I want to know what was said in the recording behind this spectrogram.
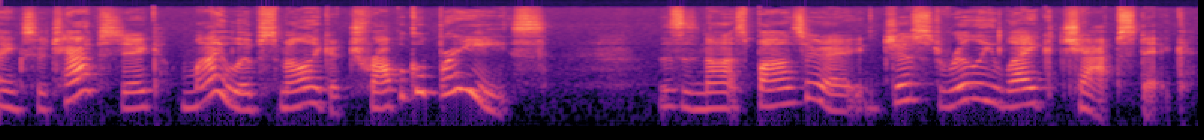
Thanks to chapstick, my lips smell like a tropical breeze. This is not sponsored, I just really like chapstick.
